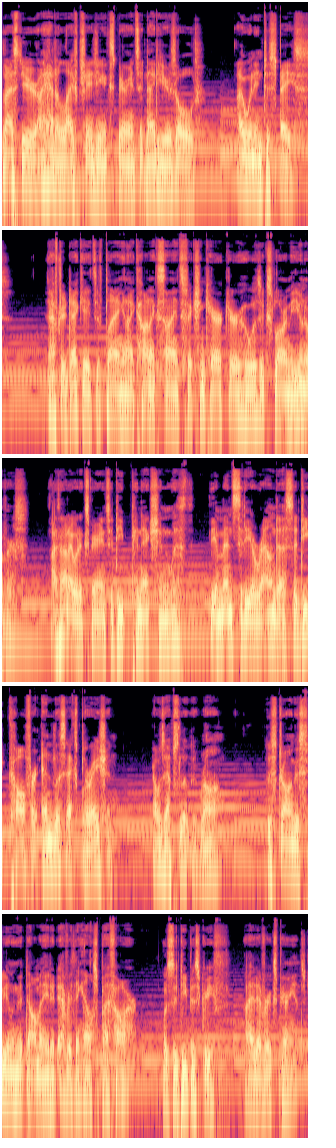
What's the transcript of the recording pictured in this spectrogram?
Last year, I had a life changing experience at 90 years old. I went into space. After decades of playing an iconic science fiction character who was exploring the universe, I thought I would experience a deep connection with the immensity around us, a deep call for endless exploration. I was absolutely wrong. The strongest feeling that dominated everything else by far was the deepest grief I had ever experienced.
